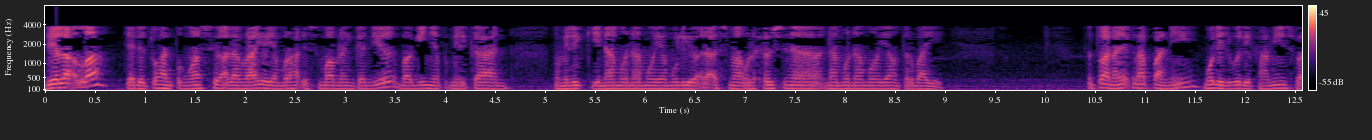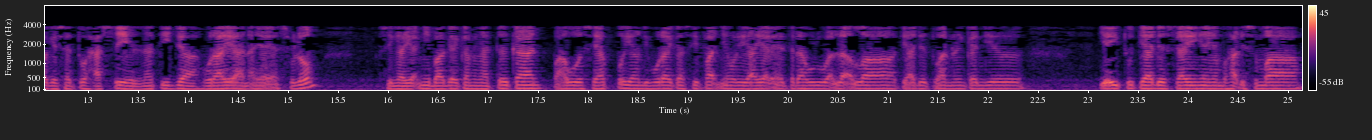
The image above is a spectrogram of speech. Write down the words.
Dialah Allah Tiada Tuhan penguasa alam raya yang berhak disembah Melainkan dia. Baginya pemilikan Memiliki nama-nama yang mulia Al-Asma'ul Husna Nama-nama yang terbaik Tuan ayat ke-8 ni boleh juga difahami sebagai satu hasil natijah huraian ayat-ayat sebelum. Sehingga ayat ni bagaikan mengatakan bahawa siapa yang dihuraikan sifatnya oleh ayat-ayat terdahulu adalah Allah tiada Tuhan melainkan dia iaitu tiada selainnya yang berhak disembah.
